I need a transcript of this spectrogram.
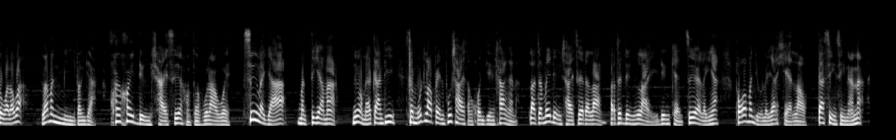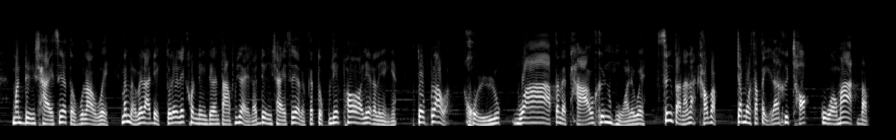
ตัวแล้วอะแล้วมันมีบางอย่างค่อยๆ ดึงชายเสื้อของตัวผู้เล่าเว้ยซึ่งระยะมันเตี้ยมาก นึกออกไหมการที่สมมติเราเป็นผู้ชายสองคนยืนข้างกันเราจะไม่ดึงชายเสื้อด้านล่าง เราจะดึงไหล่ดึงแขนเสื้ออะไรเงี้ย เพราะว่ามันอยู่ระยะแขนเรา แต่สิ่งสิ่งนั้นอะมันดึงชายเสื้อตัวผู้เล่าเว้ย มันเหมือนเวลาเด็กตัวเล็กๆคนหนึ่งเดินตามผู้ใหญ่แล้วดึงชายเสื้อแบบกระตุกเรียกพ่อเรียกอะไรอย่างเงี้ย ตัวผู้เล่าอะขนลุกวาบตั้งแต่เท้าขึ้นหัวเลยเว้ย ซึ่งตอนนั้นอะเขาแบบจะหมดสติแล้วคือช็อกกลัวมากแบบ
